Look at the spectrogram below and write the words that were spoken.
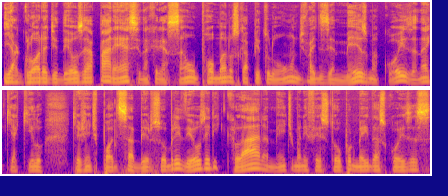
E a glória de Deus aparece na criação. Romanos capítulo 1 vai dizer a mesma coisa, né? que aquilo que a gente pode saber sobre Deus, ele claramente manifestou por meio das coisas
